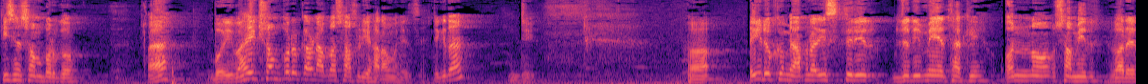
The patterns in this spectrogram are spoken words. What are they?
কিসের সম্পর্ক? হ্যাঁ? বৈবাহিক সম্পর্কের কারণে আপনার শাশুড়ি হারাম হয়েছে। ঠিক না? জি। এইরকমই আপনার স্ত্রীর যদি মেয়ে থাকে, অন্য স্বামীর ঘরের,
